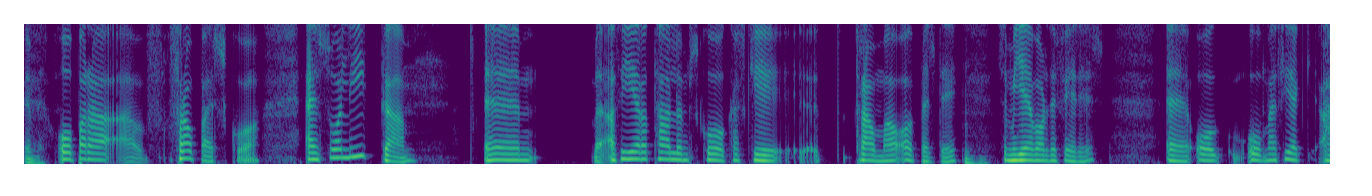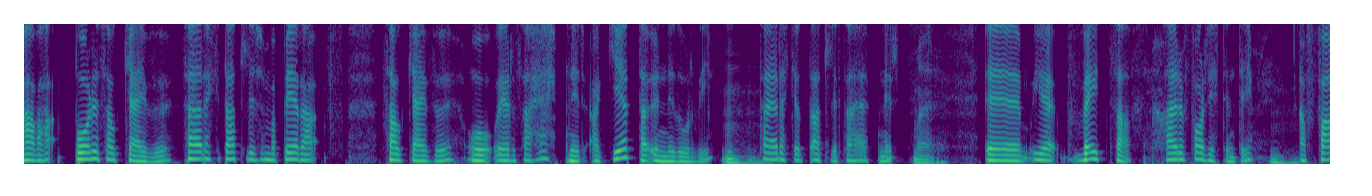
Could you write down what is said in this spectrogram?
einmitt. og bara uh, frábær sko en svo líka um, að því ég er að tala um sko kannski eh, tráma og ofbeldi Mhm. sem ég hef orðið fyrir uh, og, og með því að hafa borið þá gæfu það er ekkit allir sem að bera þá gæfu og eru það hefnir að geta unnið úr því. Mhm. það er ekkit allir það hefnir um, ég veit það. Það eru forréttindi Mhm. að fá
